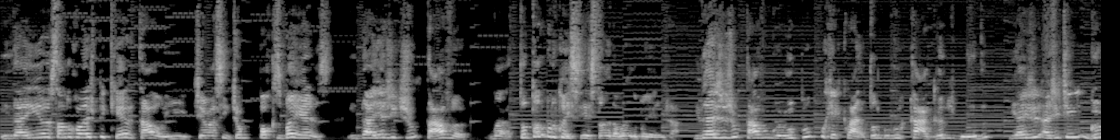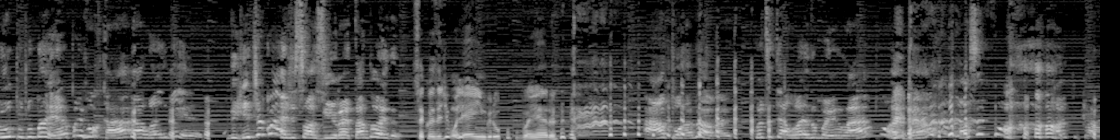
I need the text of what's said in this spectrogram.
E daí eu estava no colégio pequeno e tal, e tinha, assim, tinham poucos banheiros. E daí a gente juntava. Uma, to- todo mundo conhecia a história da loira do banheiro já. E daí a gente juntava um grupo, porque, claro, todo mundo cagando de medo. E aí a gente ia em grupo pro banheiro pra invocar a loira do banheiro. Ninguém tinha coragem sozinho, né? Tá doido? Isso é coisa de mulher ir em grupo pro banheiro. Ah, porra, não, mas quando você tem a loira do banheiro lá, porra, não você pode, cara.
